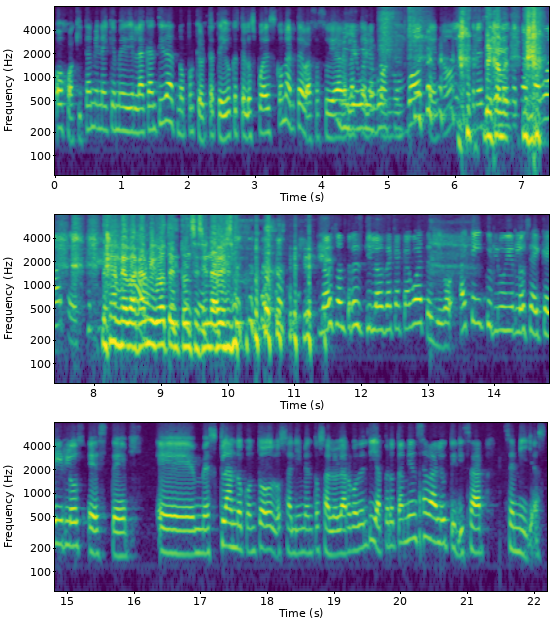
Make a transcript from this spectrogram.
Ojo, aquí también hay que medir la cantidad, ¿no? Porque ahorita te digo que te los puedes comer, te vas a subir a ver la tele con un bote, ¿no? Y tres déjame, kilos de cacahuates. Déjame bajar mi bote entonces una vez. no son tres kilos de cacahuates, digo, hay que incluirlos y hay que irlos este, eh, mezclando con todos los alimentos a lo largo del día, pero también se vale utilizar semillas,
